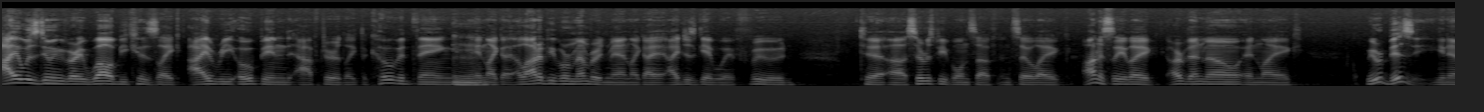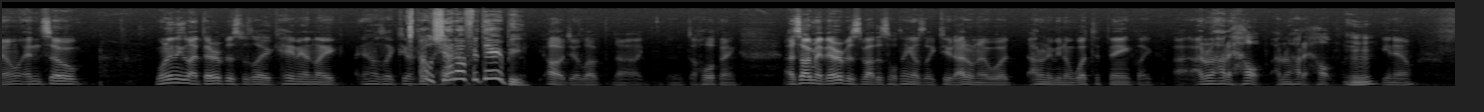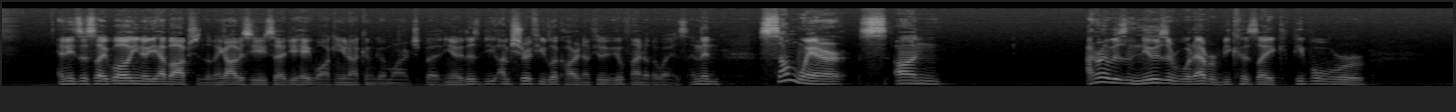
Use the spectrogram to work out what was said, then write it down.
I was doing very well because like I reopened after like the COVID thing, Mhm. and like a, a lot of people remembered, man. Like I, I just gave away food to uh, service people and stuff, and so like honestly, like our Venmo and like we were busy, you know. And so one of the things my therapist was like, "Hey, man, like," and I was like, Dude, I Oh, shout out for therapy. Oh, dude, I love uh, like, the whole thing. I was talking to my therapist about this whole thing. I was like, dude, I don't know what, I don't even know what to think. Like, I, I don't know how to help. I don't know how to help, Mhm. you know? And he's just like, well, you know, you have options. I mean, obviously, you said you hate walking. You're not going to go march. But, you know, there's, you, I'm sure if you look hard enough, you'll, you'll find other ways. And then somewhere on, I don't know if it was the news or whatever, because, like, people were,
